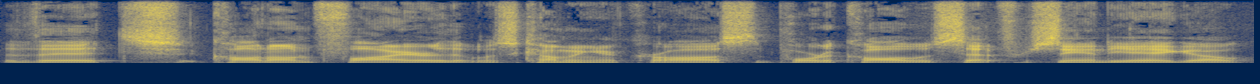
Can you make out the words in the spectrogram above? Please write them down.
that caught on fire that was coming across. The port of call was set for San Diego,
